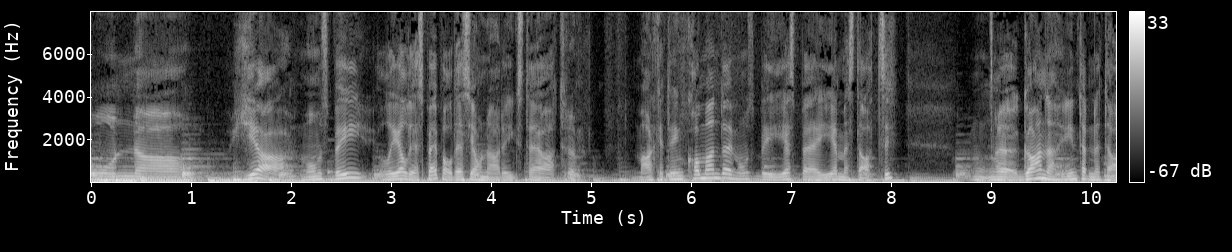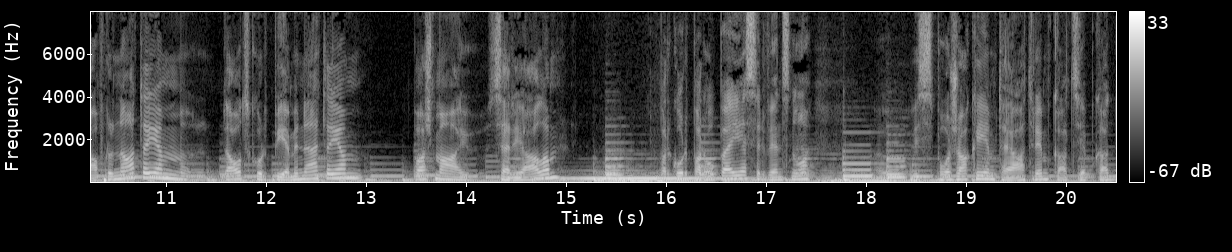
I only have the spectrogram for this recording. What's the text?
Un, uh, jā, mums bija liela iespēja, paldies jaunā Rīgas teātra mārketinga komandai. Mums bija iespēja iemest aci mm, gana internetā aprunātajam, daudz kur pieminētajam pašmāju seriālam, par kuru parūpējies, ir viens no uh, visspožākajiem teātriem, kāds jebkad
